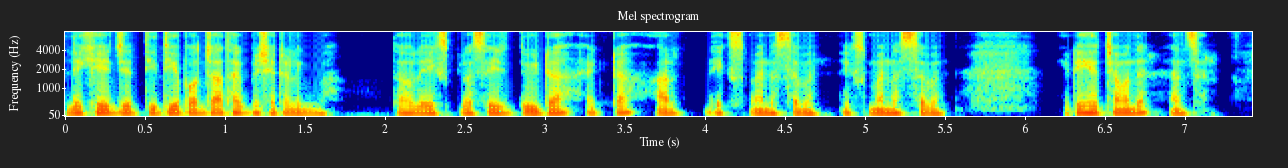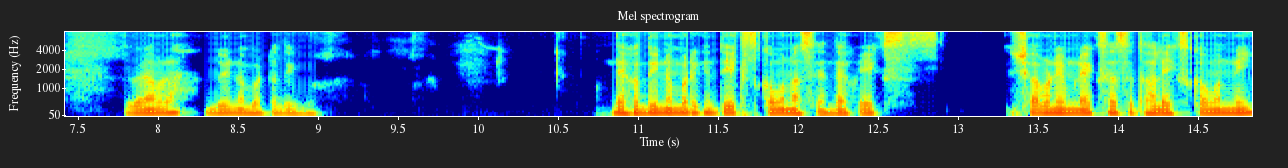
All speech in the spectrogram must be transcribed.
লিখে যে তৃতীয় পদ যা থাকবে সেটা লিখবা। তাহলে এক্স প্লাস এই দুইটা, একটা আর x minus seven x minus seven এটাই হচ্ছে আমাদের অ্যান্সার এবার আমরা দুই নম্বরটা দেখব। দেখো দুই নম্বরে কিন্তু এক্স কমন আছে। দেখো এক্স সর্বনিম্ন এক্স আছে, তাহলে এক্স কমন নেই।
